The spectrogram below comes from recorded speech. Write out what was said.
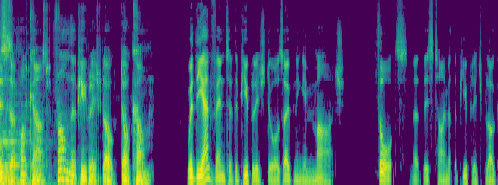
This is a podcast from the thepupillageblog.com. With the advent of the pupillage doors opening in March, thoughts at this time at the pupillage blog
